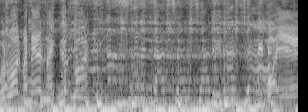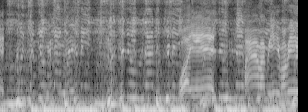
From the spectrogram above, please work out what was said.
วนวนมาเต้นไหนเกือบก่อนวอยวอยมามาพี่มาพี่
